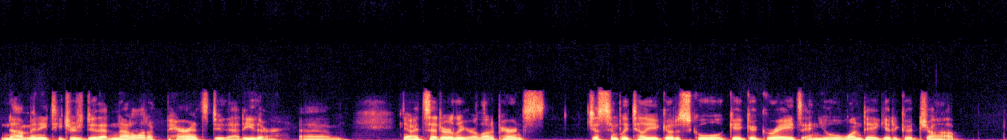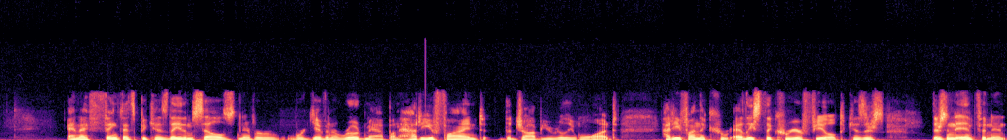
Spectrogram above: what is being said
not many teachers do that. Not a lot of parents do that either. Um, you know, I'd said earlier, a lot of parents just simply tell you go to school, get good grades, and you will one day get a good job. And I think that's because they themselves never were given a roadmap on how do you find the job you really want. How do you find the at least the career field? Because there's there's an infinite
